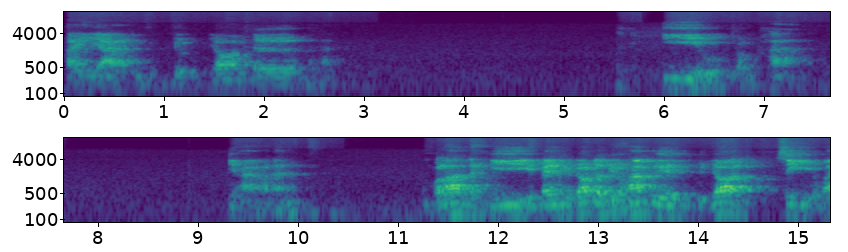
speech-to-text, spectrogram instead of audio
ไปยัง จุดยอดเดิมนะครับที่อยู่ตรงข้ามที่หามานะผมก็ลากจาก E เป็นจุดยอดเดิมที่ตรงข้ามคือจุดยอด C ถูกไหม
